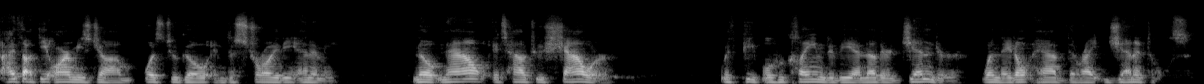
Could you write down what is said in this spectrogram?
I thought the army's job was to go and destroy the enemy. No, now it's how to shower with people who claim to be another gender when they don't have the right genitals.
